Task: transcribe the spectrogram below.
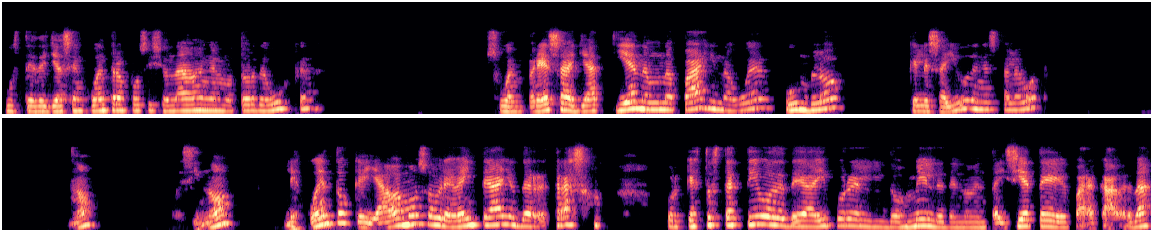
¿ustedes ya se encuentran posicionados en el motor de búsqueda? ¿Su empresa ya tiene una página web, un blog que les ayude en esta labor? ¿No? Pues si no, les cuento que ya vamos sobre 20 años de retraso, porque esto está activo desde ahí por el 2000, desde el 97 para acá, ¿verdad?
